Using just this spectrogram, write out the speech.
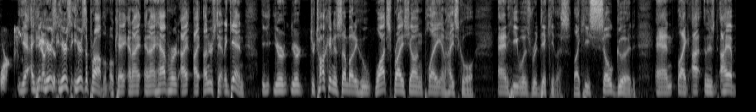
works. Yeah, You know, here's just- here's here's the problem. Okay, and I and I have heard. I, I understand. Again, you're you're you're talking to somebody who watched Bryce Young play in high school, and he was ridiculous. Like he's so good, and like I there's I have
